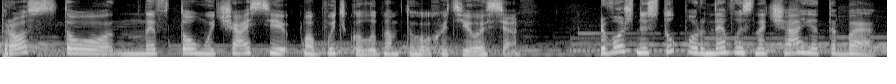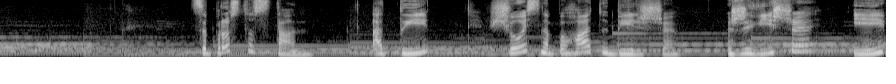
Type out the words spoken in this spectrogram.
просто не в тому часі, мабуть, коли б нам того хотілося. Тривожний ступор не визначає тебе. Це просто стан. А ти щось набагато більше, живіше і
